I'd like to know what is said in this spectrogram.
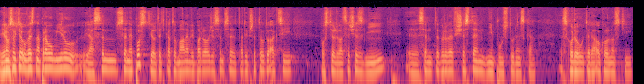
Jenom jsem chtěl uvést na pravou míru, já jsem se nepostil, teďka to málem vypadalo, že jsem se tady před touto akcí postil 26 dní, eh, jsem teprve v šestém dní půstu dneska, s chodou teda okolností,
